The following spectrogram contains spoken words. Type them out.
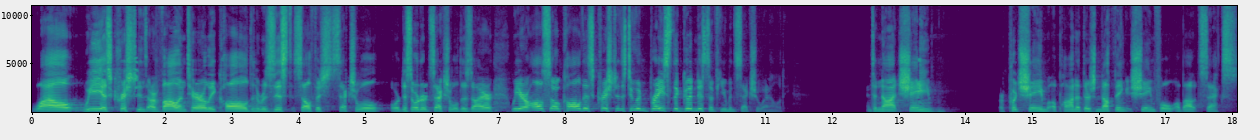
While we as Christians are voluntarily called to resist selfish sexual or disordered sexual desire, we are also called as Christians to embrace the goodness of human sexuality and to not shame or put shame upon it. There's nothing shameful about sex.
